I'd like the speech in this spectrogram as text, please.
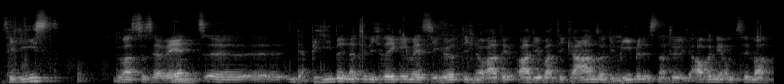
Sie liest Du hast es erwähnt, äh, in der Bibel natürlich regelmäßig, sie hört nicht nur Radio, Vatikan, sondern die Bibel ist natürlich auch in ihrem Zimmer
